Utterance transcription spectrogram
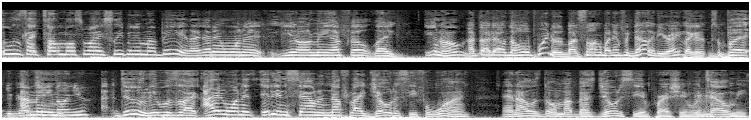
it was like talking about somebody sleeping in my bed like i didn't want to you know what i mean i felt like you know I thought that was the whole point. It was about a song about infidelity, right? Like, some, But your girl I mean, on you. dude, it was like I didn't want it. It didn't sound enough like Jodeci for one, and I was doing my best Jodeci impression. Mm-hmm. Would tell me,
